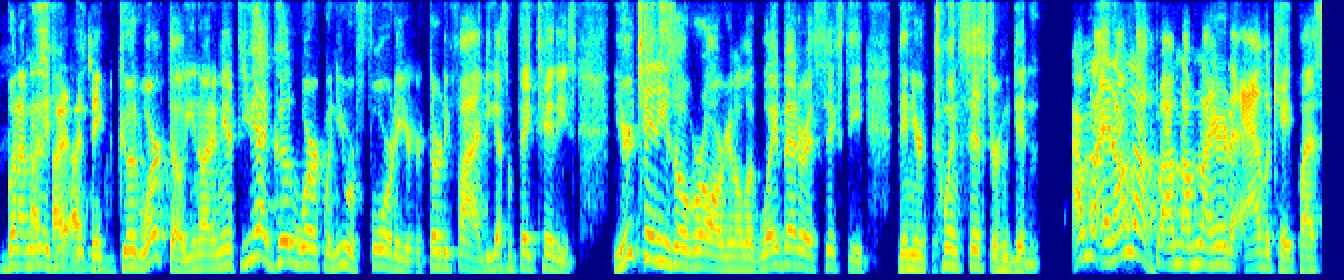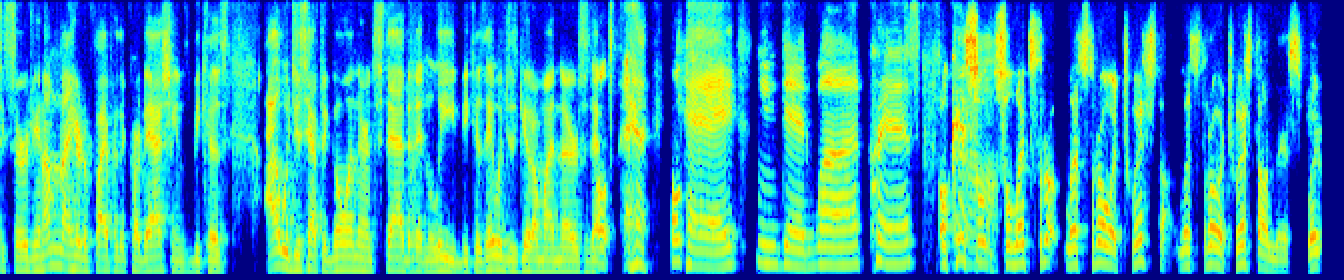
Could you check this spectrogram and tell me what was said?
But I mean, I- I- I think- good work though. You know what I mean? If you had good work when you were 40 or 35, you got some fake titties, your titties overall are going to look way better at 60 than your twin sister who didn't. I'm not, and I'm not, I'm, I'm not here to advocate plastic surgery, and I'm not here to fight for the Kardashians because I would just have to go in there and stab it and leave because they would just get on my nerves. That, Oh. hey, you did what, Chris? okay, so Oh. so let's throw let's throw a twist. on- Let's throw a twist on this. What,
